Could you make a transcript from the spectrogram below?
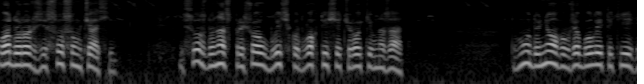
Подорож з Ісусом в часі. Ісус до нас прийшов близько двох тисяч років назад. Тому до нього вже були такі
